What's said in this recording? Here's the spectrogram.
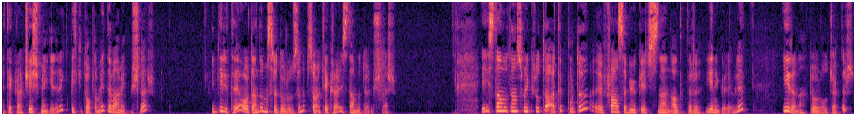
e, tekrar Çeşme'ye gelerek bitki toplamaya devam etmişler. E, Girit'e oradan da Mısır'a doğru uzanıp sonra tekrar İstanbul'a dönmüşler. E, İstanbul'dan sonraki rota artık burada e, Fransa Büyükelçisi'nden aldıkları yeni görevle İran'a doğru olacaktır.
